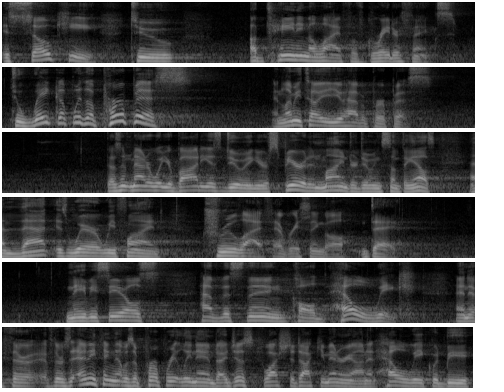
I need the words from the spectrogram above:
is so key to obtaining a life of greater things. To wake up with a purpose. And let me tell you, you have a purpose. Doesn't matter what your body is doing, your spirit and mind are doing something else. And that is where we find true life every single day. Navy SEALs have this thing called Hell Week. And if, there, if there's anything that was appropriately named, I just watched a documentary on it. Hell Week would be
